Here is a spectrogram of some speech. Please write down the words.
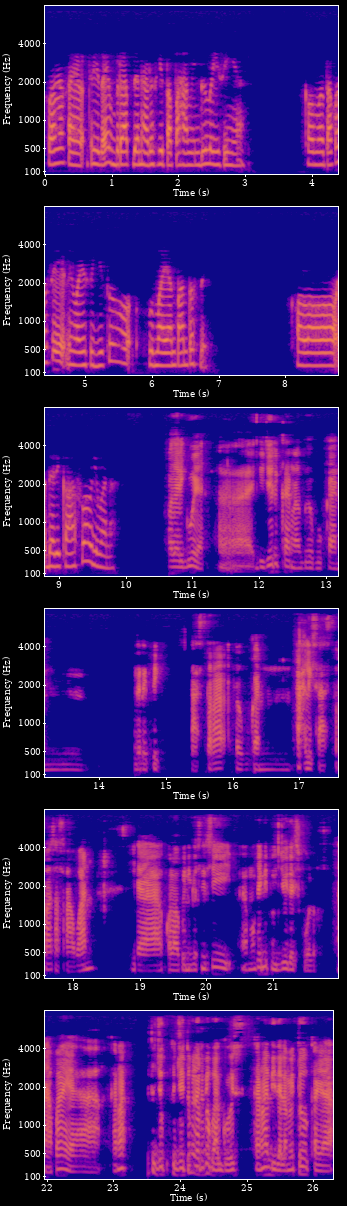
Soalnya kayak ceritanya berat dan harus kita pahamin dulu isinya. Kalau menurut aku sih nilai segitu lumayan pantas deh. Kalau dari Kaswal gimana? Kalau dari gue ya, uh, jujur karena gue bukan ngeritik sastra atau bukan ahli sastra sastrawan ya kalau opini gue sendiri sih eh, mungkin ini tujuh dari sepuluh kenapa ya karena tujuh tujuh itu menurut gue bagus. Karena di dalam itu kayak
